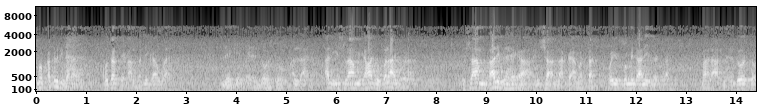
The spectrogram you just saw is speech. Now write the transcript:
کو قتل بھی کرایا۔ قدرت کے کال میں لکھا ہوا ہے۔ لیکن میرے دوستوں اللہ، علی اسلام یاد ہو بلا ہی بولا۔ اسلام غالب رہے گا، انشاءاللہ قیامت تک کوئی اس کو مٹا نہیں سکتا۔ بہرحال میرے دوستوں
